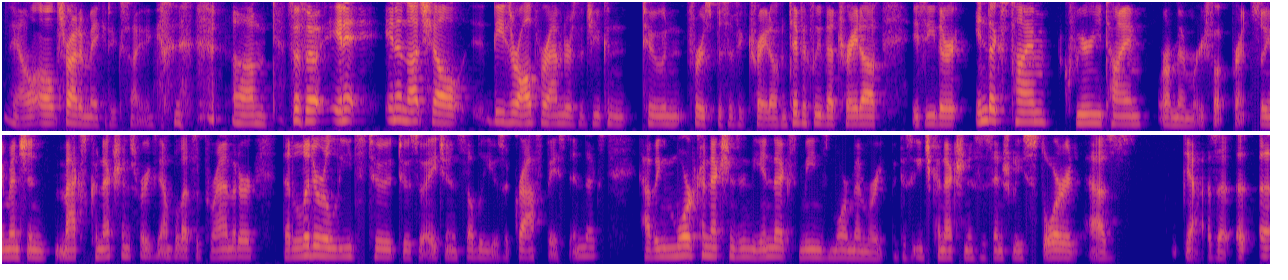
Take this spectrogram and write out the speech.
yeah, I'll, I'll, try to make it exciting. um, so, so in a, in a nutshell, these are all parameters that you can tune for a specific trade-off, and typically that trade-off is either index time, query time, or memory footprint. So you mentioned max connections, for example. That's a parameter that literally leads to to so HNSW is a graph-based index. Having more connections in the index means more memory because each connection is essentially stored as yeah, as a, a,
